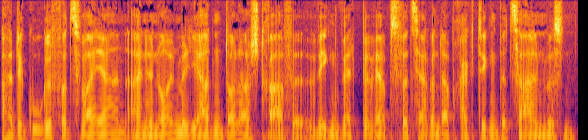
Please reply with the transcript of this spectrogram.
hatte Google vor zwei Jahren eine 9 Milliarden Dollar Strafe wegen wettbewerbsverzerrender Praktiken bezahlen müssen.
